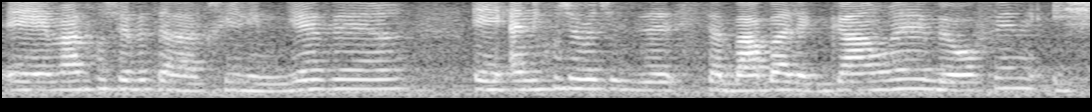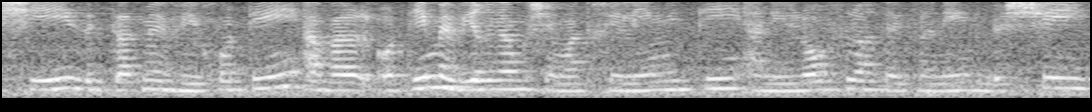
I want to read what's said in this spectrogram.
מה את חושבת על להתחיל עם גבר? אה, אני חושבת שזה סבבה לגמרי באופן אישי, זה קצת מביך אותי, אבל אותי מביך גם כשמתחילים איתי, אני לא פלרטטנית בשיט,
